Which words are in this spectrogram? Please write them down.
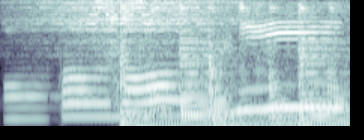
心に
